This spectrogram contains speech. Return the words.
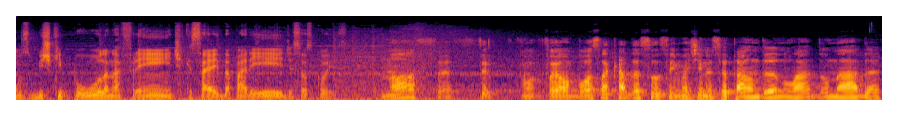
uns bichos que pula na frente, que sai da parede, essas coisas. Nossa, foi uma boa sacada sua. Você imagina você tá andando lá do nada,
